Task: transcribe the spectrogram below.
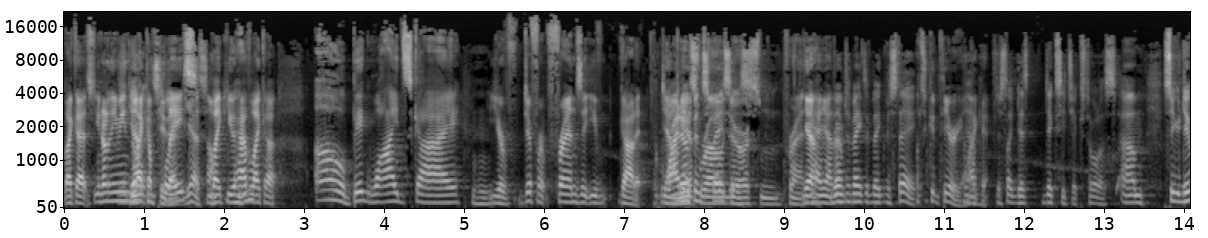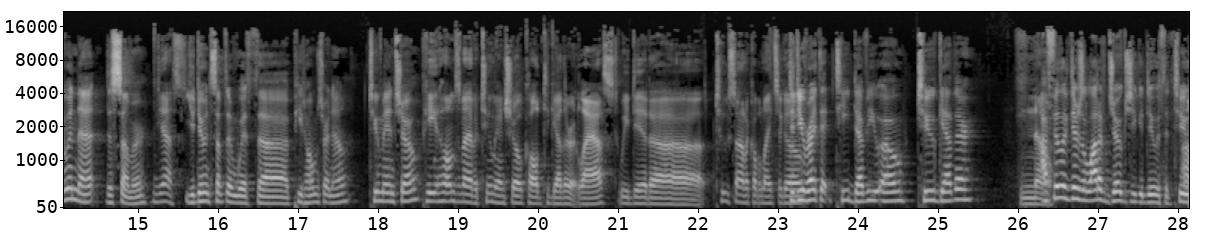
like a you know what I mean, it. like I a can see that. place. Yeah, like you Mm-hmm. have like a oh big wide sky. Your different friends that you've got it. Down Wide open road, spaces. there are some friends. Yeah. Yeah, yeah, Room that- to make the big mistake. that's a good theory. I Yeah, like it. Just like Dis- Dixie Chicks told us. Um, so you're doing that this summer. Yes. You're doing something with uh, Pete Holmes right now. Two man show. Pete Holmes and I have a two man show called Together at Last. We did uh, Tucson a couple nights ago. Did you write that T W O together? No. I feel like there's a lot of jokes you could do with the two that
